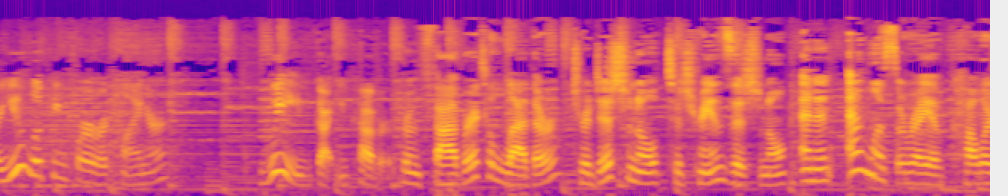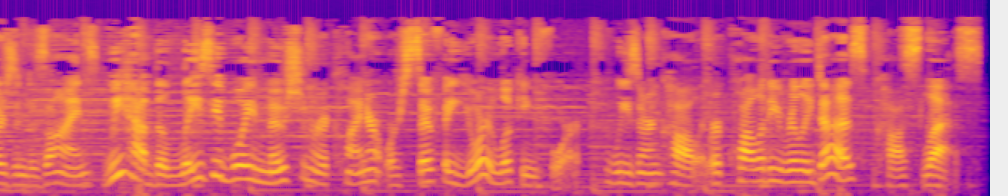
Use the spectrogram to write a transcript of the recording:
Are you looking for a recliner? We've got you covered. From fabric to leather, traditional to transitional, and an endless array of colors and designs, we have the La-Z-Boy Motion recliner or sofa you're looking for. Weezer and Collie, where quality really does cost less.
